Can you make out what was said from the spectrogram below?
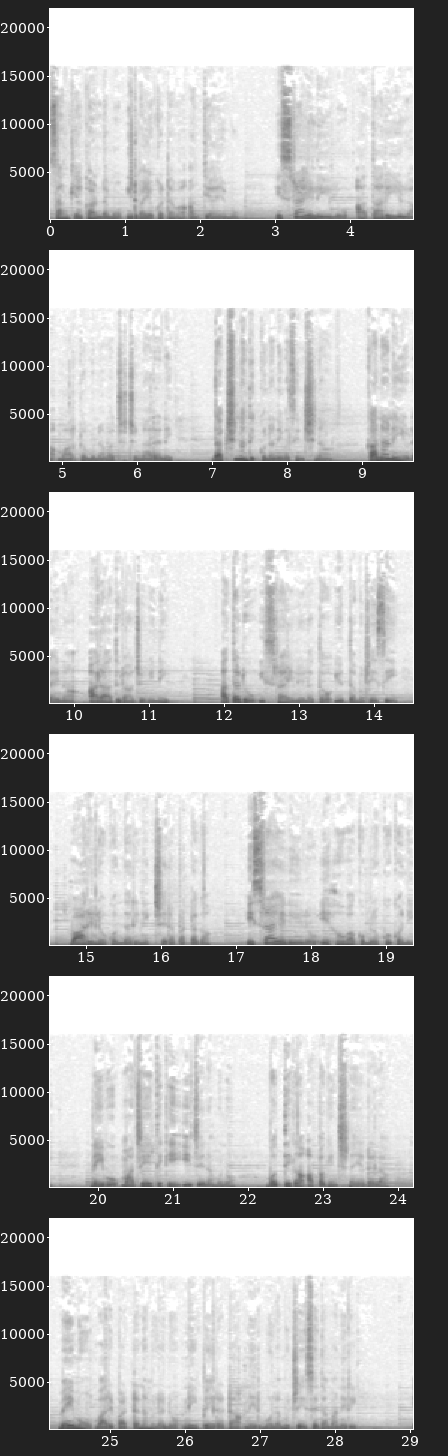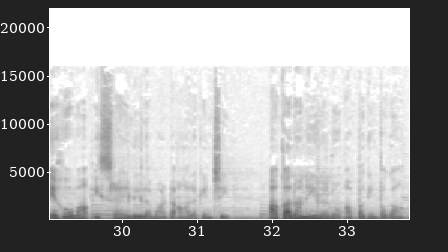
సంఖ్యాకాండము ఇరవై ఒకటవ అధ్యాయము. ఇస్రాయేలీలు ఆతారీయుల మార్గమున వచ్చుచున్నారని దక్షిణ దిక్కున నివసించిన కనానీయుడైన అరాదురాజు విని అతడు ఇస్రాయేలీలతో యుద్ధము చేసి వారిలో కొందరిని చెరపట్టగా ఇస్రాయేలీయులు ఎహోవాకు మ్రొక్కుకొని నీవు మా చేతికి ఈ జనమును బొత్తిగా అప్పగించిన ఎడల మేము వారి పట్టణములను నీ పేరట నిర్మూలము చేసేదమనిరి. యహోవా ఇస్రాయేలీల మాట ఆలకించి ఆ కనానీయులను అప్పగింపగా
